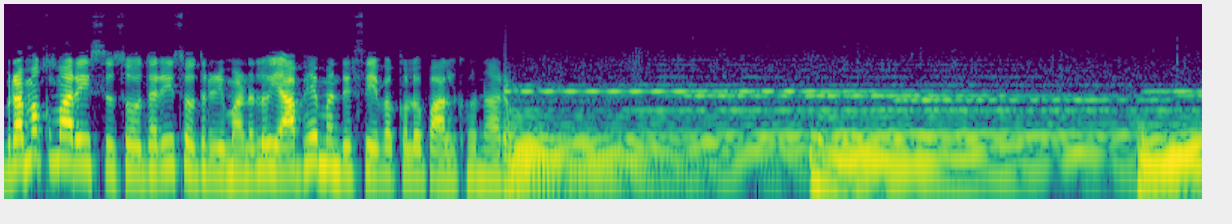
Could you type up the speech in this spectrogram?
బ్రహ్మకుమారీస్ సోదరి సోదరి మండలు యాభై మంది సేవకులు పాల్గొన్నారు. Thank you.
